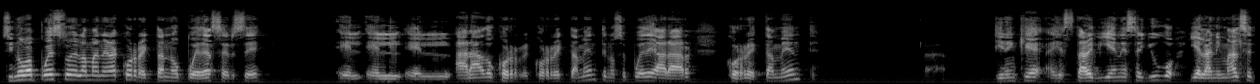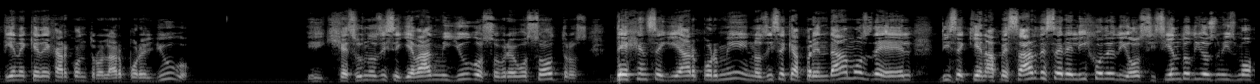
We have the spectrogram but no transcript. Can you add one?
si no va puesto de la manera correcta, no puede hacerse el, el, el arado correctamente, no se puede arar correctamente. Tienen que estar bien ese yugo y el animal se tiene que dejar controlar por el yugo. Y Jesús nos dice, llevad mi yugo sobre vosotros, déjense guiar por mí. Nos dice que aprendamos de Él. Dice, quien a pesar de ser el Hijo de Dios y siendo Dios mismo,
